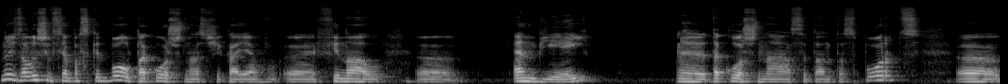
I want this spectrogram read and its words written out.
Ну і залишився баскетбол. Також нас чекає в, е, фінал е, NBA. Е, також на Setanta Sports. Е,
